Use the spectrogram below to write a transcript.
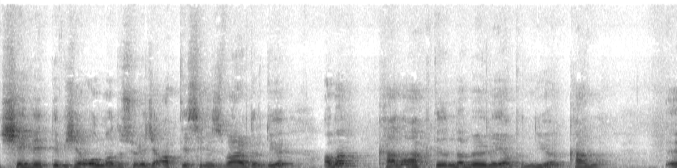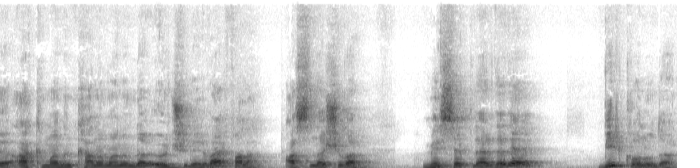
şehvetli bir şey olmadığı sürece abdestiniz vardır diyor. Ama kan aktığında böyle yapın diyor. Kan e, akmanın kanamanın da ölçüleri var falan. Aslında şu var. Mezheplerde de bir konuda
